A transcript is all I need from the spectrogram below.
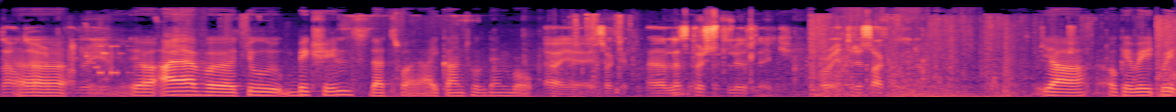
Down Uh, there under you. Yeah, I have uh, two big shields. That's why I can't hold them, bro. Oh yeah, it's okay. Uh, let's push to loot lake. Or into the circle, you know. Yeah. Okay. Wait, wait,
